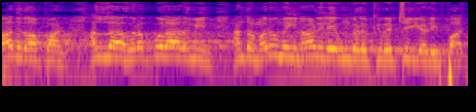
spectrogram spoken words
பாதுகாப்பான். அல்லாஹ் ரப்புல் ஆலமின் அந்த மறுமை நாளிலே உங்களுக்கு வெற்றி அளிப்பான்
